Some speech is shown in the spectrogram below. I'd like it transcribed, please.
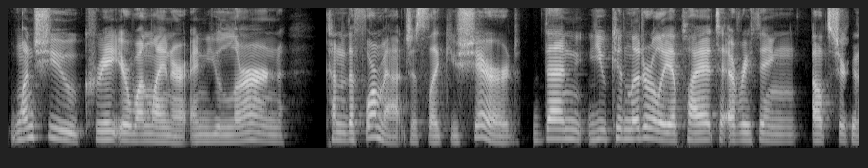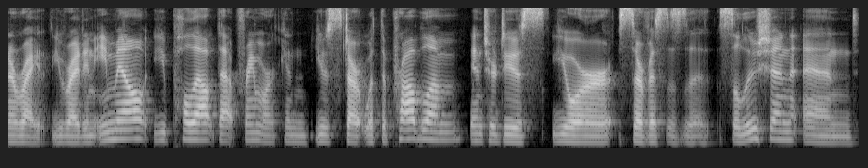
once you create your one-liner and you learn kind of the format just like you shared, then you can literally apply it to everything else you're going to write. You write an email, you pull out that framework and you start with the problem, introduce your service as a solution and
